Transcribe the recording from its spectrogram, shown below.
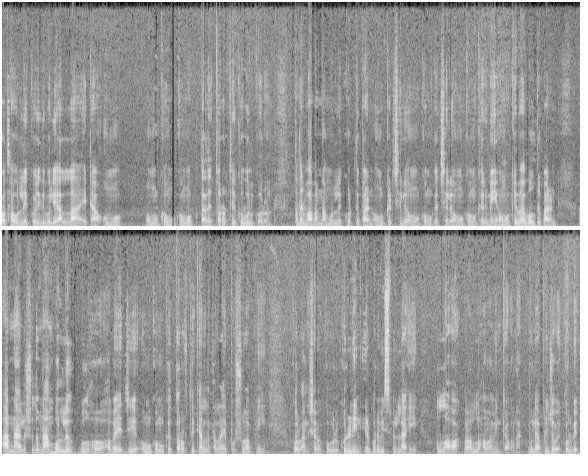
কথা উল্লেখ করে যদি বলি, আল্লাহ এটা অমুক অমুক অমুক অমুক, তাদের তরফ থেকে কবুল করুন। তাদের বাবার নাম উল্লেখ করতে পারেন, অমুকের ছেলে অমুক, অমুকের ছেলে অমুক, অমুকের মেয়ে অমুক, এভাবে বলতে পারেন। আর না হলে শুধু নাম বললে হবে যে অমুক, অমুকের তরফ থেকে আল্লাহ তালা এই পশু আপনি কোরবানি হিসাবে কবুল করে নিন। এরপরে বিসমিল্লাহি, আল্লাহ আকবর, আল্লাহ মামিন কাওয়ালাক বলে আপনি জবাই করবেন।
